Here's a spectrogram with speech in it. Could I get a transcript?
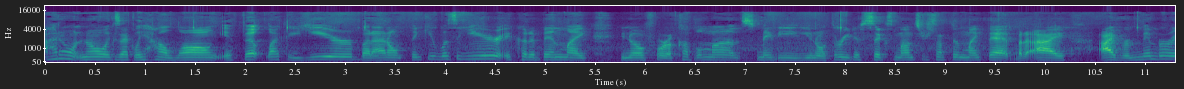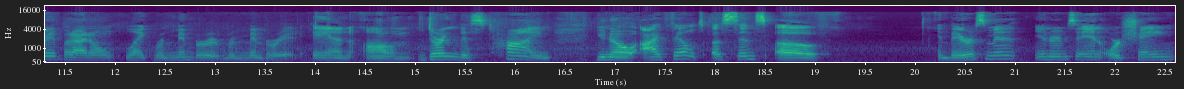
I don't know exactly how long. It felt like a year, but I don't think it was a year. It could have been like, you know, for a couple months, maybe, you know, 3 to 6 months or something like that, but I I remember it, but I don't like remember it remember it. And um during this time, you know, I felt a sense of embarrassment, you know what I'm saying, or shame.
